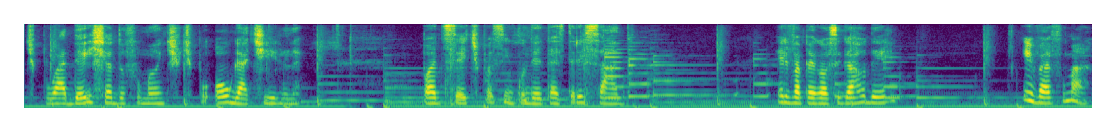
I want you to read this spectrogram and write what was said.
tipo a deixa do fumante, tipo ou gatilho, né? Pode ser tipo assim, quando ele tá estressado. Ele vai pegar o cigarro dele e vai fumar.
